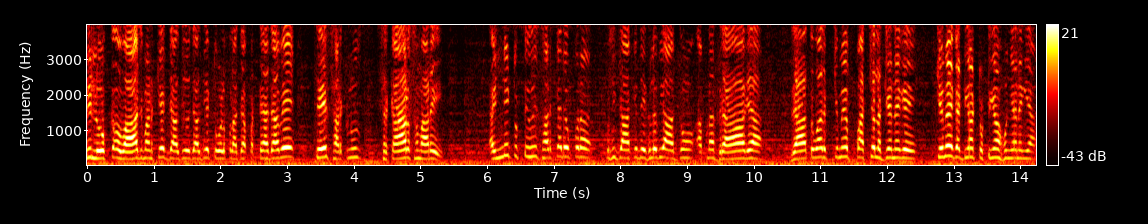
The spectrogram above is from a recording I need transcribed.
ਵੀ ਲੋਕ ਆਵਾਜ਼ ਬਣ ਕੇ ਜਲਦੀ ਤੋਂ ਜਲਦੀ ਇਹ ਟੋਲ ਪਲਾਜ਼ਾ ਪੱਟਿਆ ਜਾਵੇ ਤੇ ਸੜਕ ਨੂੰ ਸਰਕਾਰ ਸਮਾਰੇ ਇੰਨੀ ਟੁੱਟੀ ਹੋਈ ਸੜਕਾਂ ਦੇ ਉੱਪਰ, ਤੁਸੀਂ ਜਾ ਕੇ ਦੇਖ ਲਓ ਵੀ ਅੱਗੋਂ ਆਪਣਾ ਦਰਿਆ ਆ ਗਿਆ। ਦਰਿਆ ਤੋਂ ਬਾਅਦ ਕਿਵੇਂ ਪੱਚ ਲੱਗੇ ਨੇਗੇ, ਕਿਵੇਂ ਗੱਡੀਆਂ ਟੁੱਟੀਆਂ ਹੋਈਆਂ ਨੇਗੀਆਂ।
